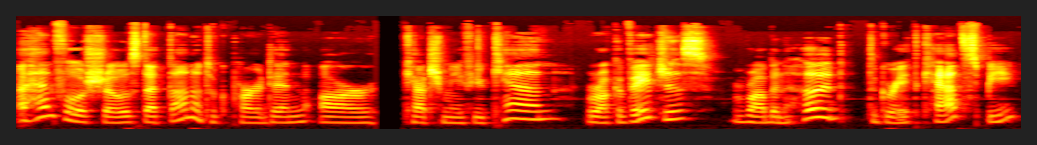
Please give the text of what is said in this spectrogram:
A handful of shows that Donna took part in are Catch Me If You Can, Rock of Ages, Robin Hood, The Great Gatsby,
